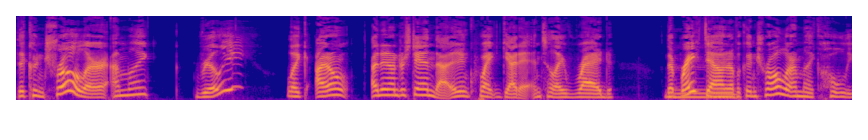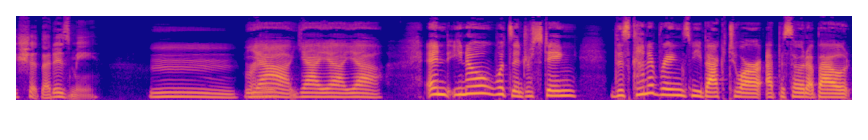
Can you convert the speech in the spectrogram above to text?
The controller, I'm like, really? Like, I don't, I didn't understand that. I didn't quite get it until I read the breakdown Mm. of a controller. I'm like, holy shit, that is me. Mm, Right? Yeah, yeah, yeah, yeah. And you know what's interesting? This kind of brings me back to our episode about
